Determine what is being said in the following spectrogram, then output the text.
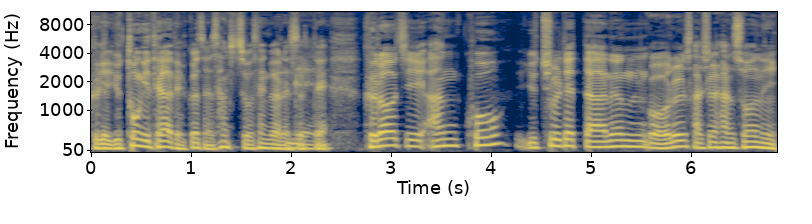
그게 유통이 돼야 될 거잖아요. 상식적으로 생각을 했을 네. 때. 그러지 않고 유출됐다는 거를 사실 한수원이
